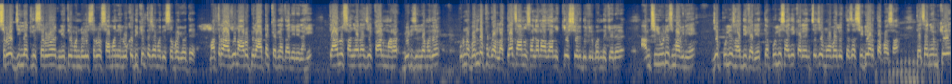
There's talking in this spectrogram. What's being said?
सर्व जिल्ह्यातली सर्व नेते मंडळी सर्वसामान्य लोक देखील त्याच्यामध्ये सहभागी होते. मात्र अजून आरोपीला अटक करण्यात आलेली नाही. त्या अनुषंगानं जे काल मरा बीड जिल्ह्यामध्ये पूर्ण बंद पुकारला त्याच अनुषंगानं आज आम्ही केस शेअर देखील बंद केलेलं. आहे आमची एवढीच मागणी आहे. जे पोलीस अधिकारी आहेत त्या पोलीस अधिकाऱ्यांचे जे मोबाईल आहेत त्याचा सीडीआर तपासा. त्याचा नेमके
